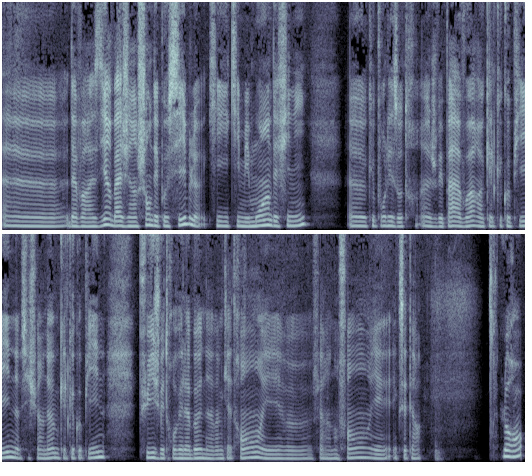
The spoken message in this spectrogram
euh, d'avoir à se dire bah, j'ai un champ des possibles qui, qui m'est moins défini euh, que pour les autres. je vais pas avoir quelques copines, si je suis un homme, quelques copines, puis je vais trouver la bonne à 24 ans et faire un enfant, et, etc. Laurent?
